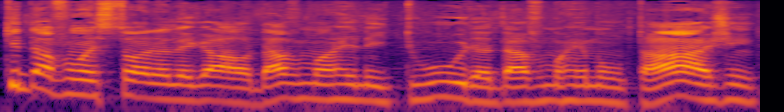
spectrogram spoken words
que dava uma história legal, dava uma releitura, dava uma remontagem.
